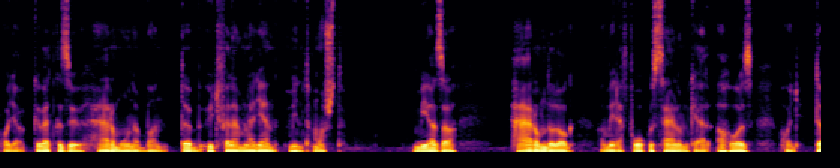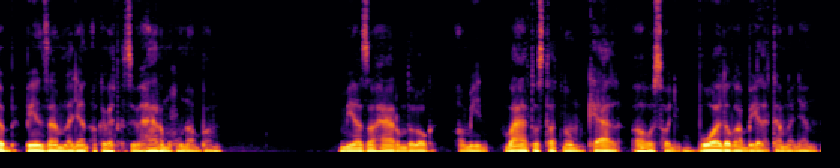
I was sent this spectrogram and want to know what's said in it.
hogy a következő három hónapban több ügyfelem legyen, mint most? Mi az a három dolog, amire fókuszálnom kell ahhoz, hogy több pénzem legyen a következő három hónapban. Mi az a három dolog, amit változtatnom kell ahhoz, hogy boldogabb életem legyen?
